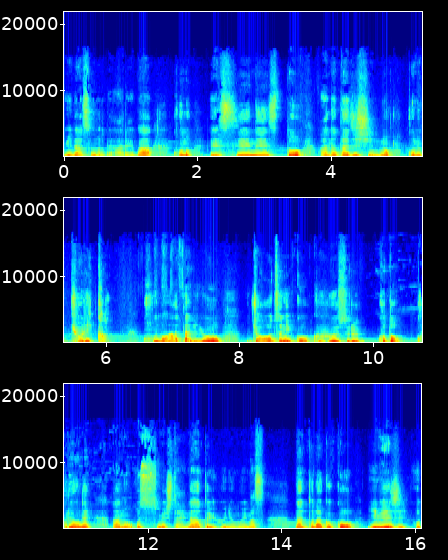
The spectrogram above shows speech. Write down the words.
乱すのであればこの SNS とあなた自身のこの距離感この辺りを上手にこう工夫することこれをねあのお勧めしたいなというふうに思います。なんとなくこうイメージお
